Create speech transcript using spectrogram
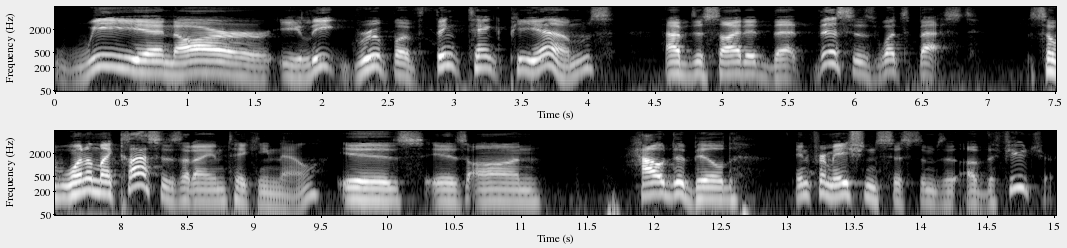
we and our elite group of think tank PMs have decided that this is what's best. So one of my classes that I am taking now is is on how to build information systems of the future.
